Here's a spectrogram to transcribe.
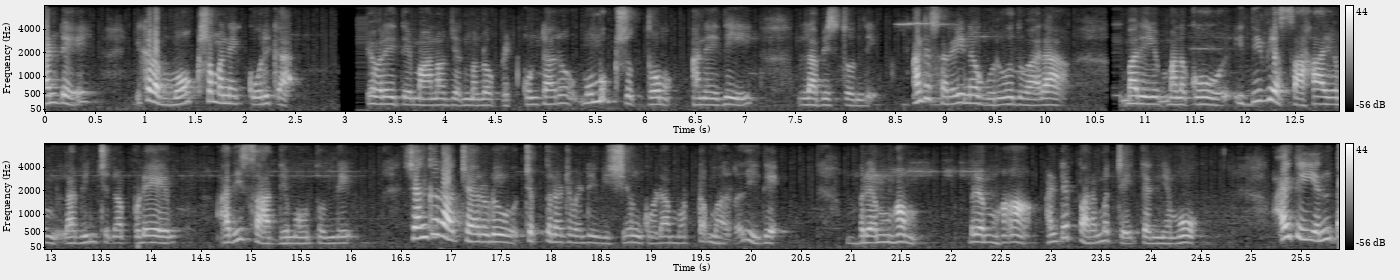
అంటే ఇక్కడ మోక్షం అనే కోరిక ఎవరైతే మానవ జన్మలో పెట్టుకుంటారో ముముక్షుత్వం అనేది లభిస్తుంది. అంటే సరైన గురువు ద్వారా మరి మనకు దివ్య సహాయం లభించినప్పుడే అది సాధ్యమవుతుంది. శంకరాచార్యుడు చెప్తున్నటువంటి విషయం కూడా మొట్టమొదటిది ఇదే. బ్రహ్మం బ్రహ్మ అంటే పరమ చైతన్యము. అయితే ఎంత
